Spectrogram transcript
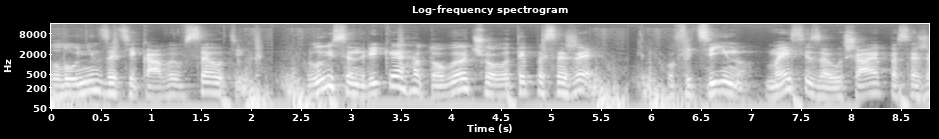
Лунін зацікавив Селтік. Луїс Енріке готовий очолити ПСЖ. Офіційно Месі залишає ПСЖ.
